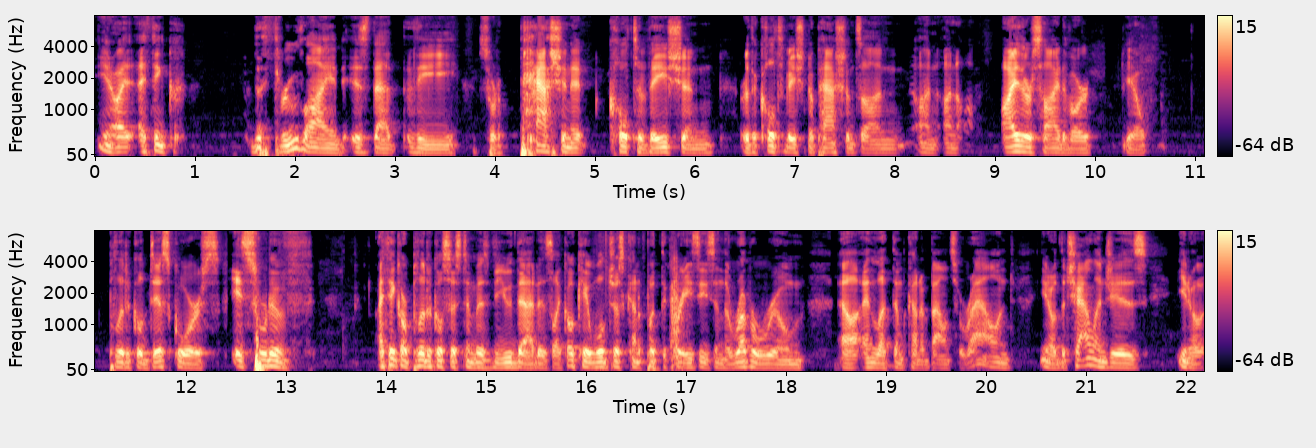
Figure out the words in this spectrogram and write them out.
you know I, I think the through line is that the sort of passionate cultivation or the cultivation of passions on on on either side of our you know political discourse is sort of I think our political system has viewed that as like, okay, we'll just kind of put the crazies in the rubber room uh, and let them kind of bounce around. You know, the challenge is, you know,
